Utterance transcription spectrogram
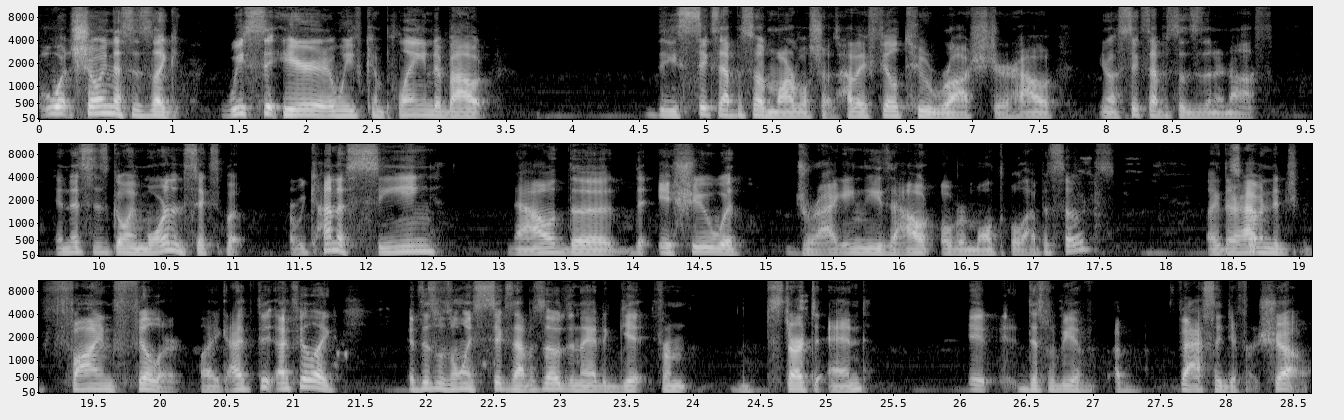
what's showing us is like we sit here and we've complained about these six episode Marvel shows, how they feel too rushed, or how you know six episodes isn't enough, and this is going more than six. But are we kind of seeing? now the the issue with dragging these out over multiple episodes like they're having to find filler like i th- i feel like if this was only six episodes and they had to get from start to end it it- this would be a, a vastly different show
